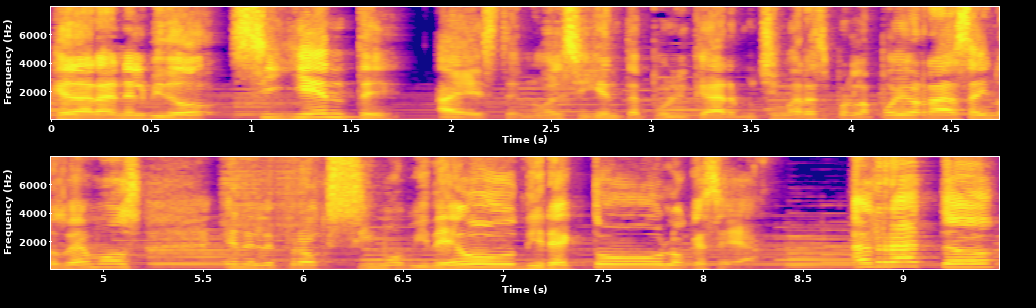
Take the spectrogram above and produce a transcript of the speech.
quedará en el video siguiente a este, ¿no? El siguiente a publicar. Muchísimas gracias por el apoyo, raza, y nos vemos en el próximo video, directo, lo que sea. ¡Al rato!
